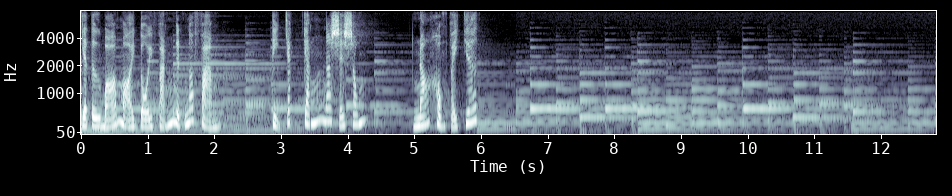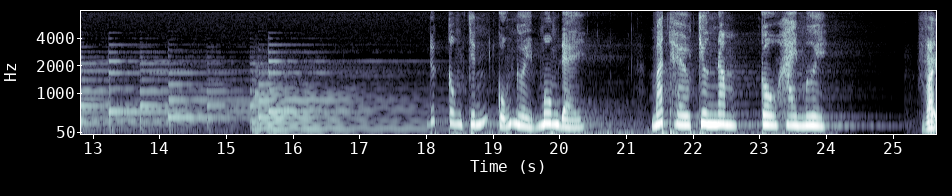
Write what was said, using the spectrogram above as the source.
và từ bỏ mọi tội phản nghịch nó phạm thì chắc chắn nó sẽ sống. Nó không phải chết. Đức công chính của người môn đệ. Matthew chương 5 câu 20 Vậy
